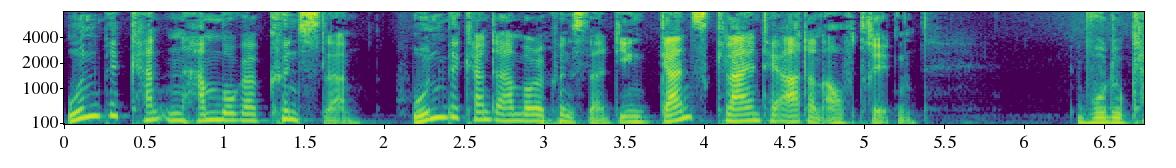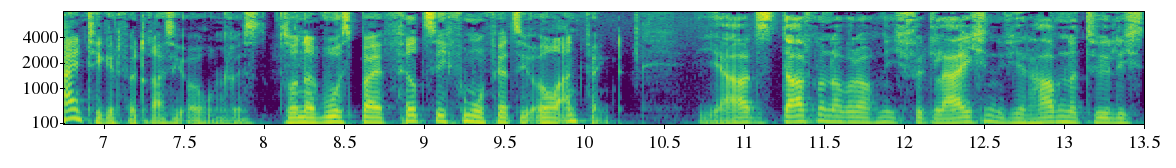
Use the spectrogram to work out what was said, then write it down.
unbekannten Hamburger Künstlern, unbekannte Hamburger mhm. Künstler, die in ganz kleinen Theatern auftreten, wo du kein Ticket für 30 Euro kriegst, mhm. sondern wo es bei 40, 45 Euro anfängt. Ja, das darf man aber auch nicht vergleichen. Wir haben natürlich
